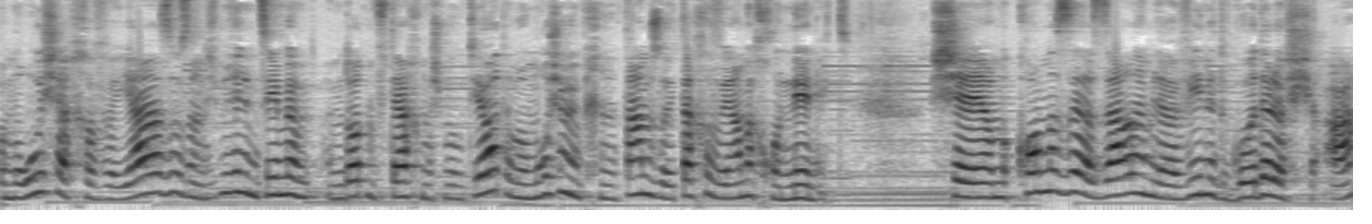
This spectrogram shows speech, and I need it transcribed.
אמרו שהחוויה הזו, זה אנשים שנמצאים בעמדות מפתח משמעותיות, הם אמרו שמבחינתם זו הייתה חוויה מכוננת. שהמקום הזה עזר להם להבין את גודל השעה,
